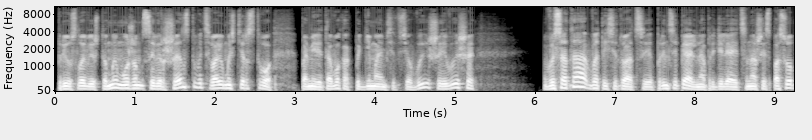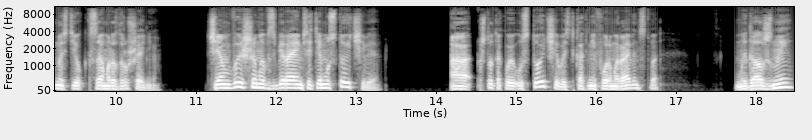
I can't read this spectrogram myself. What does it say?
при условии, что мы можем совершенствовать свое мастерство по мере того, как поднимаемся все выше и выше. Высота в этой ситуации принципиально определяется нашей способностью к саморазрушению. Чем выше мы взбираемся, тем устойчивее. А что такое устойчивость, как не форма равенства? Мы должны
